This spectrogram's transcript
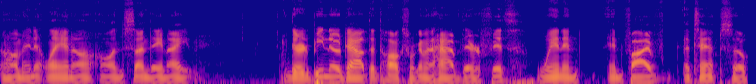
um, in Atlanta on Sunday night. There'd be no doubt that the Hawks were going to have their fifth win in in five attempts. So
